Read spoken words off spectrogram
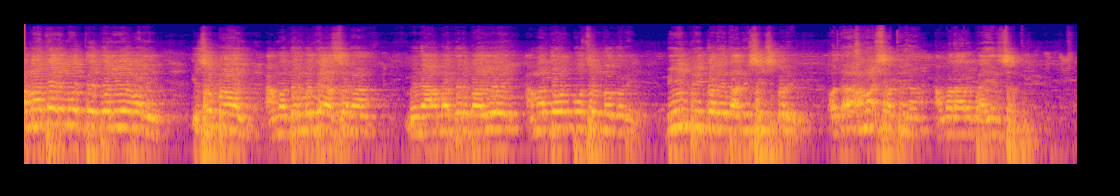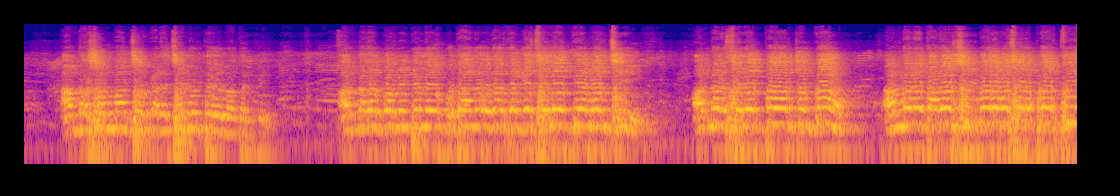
আমাদের মধ্যে দলীয় বাড়ি। কিছু ভাই আমাদের মধ্যে আসে না। মানে আমাদের ভাই আমার পছন্দ করে। বিএনপি করে দানি শেষ করে। অর্থাৎ আমার সাথে না, আমার আর ভাইয়ের সাথে। আমরা সম্মান সরকারে ছেলে উঠতে ওনাদেরকে আপনারা কমিটির লোক প্রধান ওনাদেরকে ছেলে দিয়ে বলছি। আপনার ছেলে পাওয়ার যোগ্য আপনারা দাঁড়ার শীষ বারো বছরের প্রার্থী।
